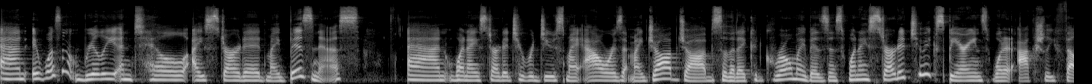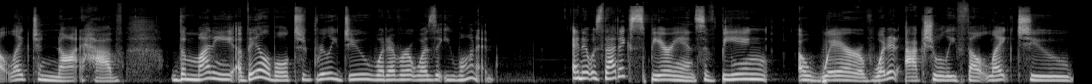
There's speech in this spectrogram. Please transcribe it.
And it wasn't really until I started my business and when I started to reduce my hours at my job job so that I could grow my business, when I started to experience what it actually felt like to not have the money available to really do whatever it was that you wanted. And it was that experience of being aware of what it actually felt like to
